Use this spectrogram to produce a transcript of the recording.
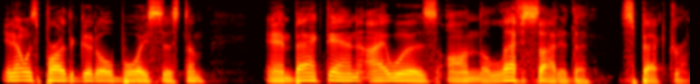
You know, it was part of the good old boy system. And back then I was on the left side of the spectrum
